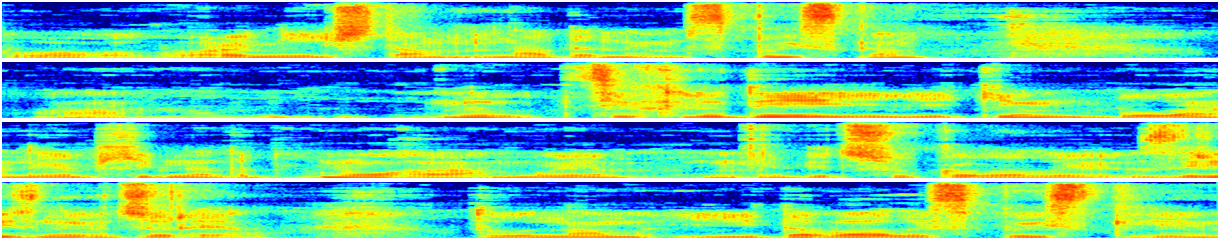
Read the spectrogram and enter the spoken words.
по раніше там наданим спискам. Ну, цих людей, яким була необхідна допомога, ми відшукували з різних джерел. То нам і давали списки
